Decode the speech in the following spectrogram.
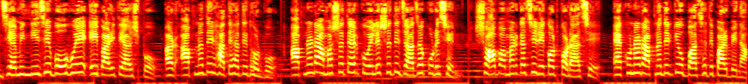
যে আমি নিজে বউ হয়ে এই বাড়িতে আসব, আর আপনাদের হাতে হাতে ধরবো। আপনারা আমার সাথে আর কোয়েলের সাথে যা যা করেছেন, সব আমার কাছে রেকর্ড করা আছে। এখন আর আপনাদের কেউ বাঁচাতে পারবে না।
